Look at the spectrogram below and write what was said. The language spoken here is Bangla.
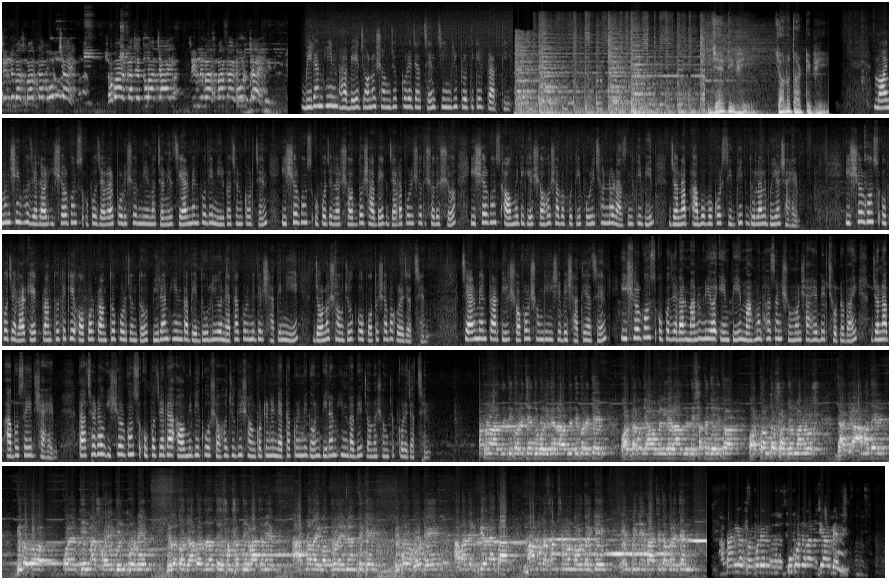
চিংড়ি মাছ মার্কা ভোট চাই। সবার কাছে দোয়া চাই চিংড়ি মাছ মার্কায় ভোট চাই। বিরামহীনভাবে জনসংযোগ করে যাচ্ছেন চিংড়ি প্রতীকের প্রার্থী। জে টিভি জনতার টিভি। ময়মনসিংহ জেলার ঈশ্বরগঞ্জ উপজেলার পরিষদ নির্বাচনে চেয়ারম্যান পদে নির্বাচন করছেন ঈশ্বরগঞ্জ উপজেলার সদ্য সাবেক জেলা পরিষদ সদস্য, ঈশ্বরগঞ্জ আওয়ামী লীগের সহসভাপতি, পরিচ্ছন্ন রাজনীতিবিদ জনাব আবু বকর সিদ্দিক দুলাল ভুইয়া সাহেব। ঈশ্বরগঞ্জ উপজেলার এক প্রান্ত থেকে অপর প্রান্ত পর্যন্ত বিরামহীনভাবে দলীয় নেতাকর্মীদের সাথে নিয়ে জনসংযোগ ও পথসভা করে যাচ্ছেন। চেয়ারম্যান প্রার্থীর সফল সঙ্গী হিসেবে সাথে আছেন ঈশ্বরগঞ্জ উপজেলার মাননীয় এমপি মাহমুদ হাসান সুমন সাহেবের ছোট ভাই জনাব আবু সাইদ সাহেব। তাছাড়াও ঈশ্বরগঞ্জ উপজেলা আওয়ামী লীগ ও সহযোগী সংগঠনের নেতাকর্মীগণ বিরামহীনভাবে জনসংযোগ করে যাচ্ছেন। রাজনীতি করেছে যুবলীগের রাজনীতি করেছে আওয়ামী লীগের রাজনীতির সাথে জড়িত, অত্যন্ত সজ্জন মানুষ, যাকে আমাদের বিগত কয়েক তিন মাস কয়েকদিন পূর্বে বিগত জাতীয় জাতীয় সংসদ নির্বাচনে আপনারা এই মকফুল ইউনিয়ন থেকে বিপুল ভোটে আমাদের প্রিয় নেতা মাহমুদ হাসান সুমন মহোদয়কে এমপি নির্বাচিত করেছেন। স্থানীয় সরকারের উপজেলার চেয়ারম্যান।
